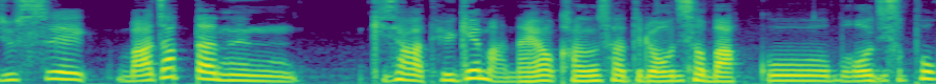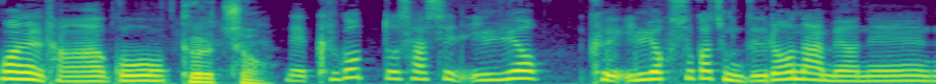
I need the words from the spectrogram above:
뉴스에 맞았다는 기사가 되게 많아요. 간호사들이 어디서 맞고 뭐 어디서 폭언을 당하고 그렇죠. 네, 그것도 사실 인력 그 인력 수가 좀 늘어나면은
